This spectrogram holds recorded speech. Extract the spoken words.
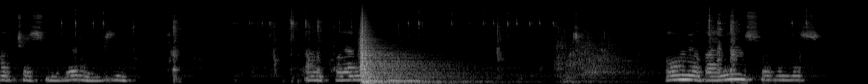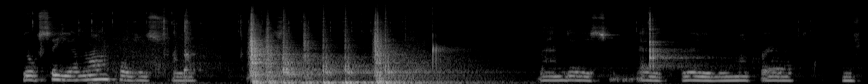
Ne yapacağız şimdi böyle mi? Bizim ben koyamıyorum. Olmuyor bende mi sorunuz? Yoksa yanına mı koyacağız şöyle? Bende resim. Evet böyle yanına koyarak yapmış.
